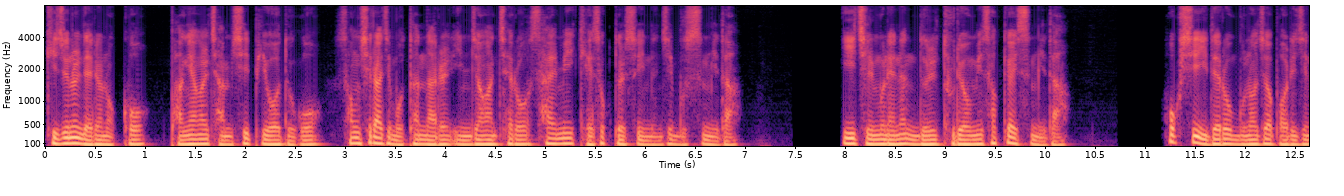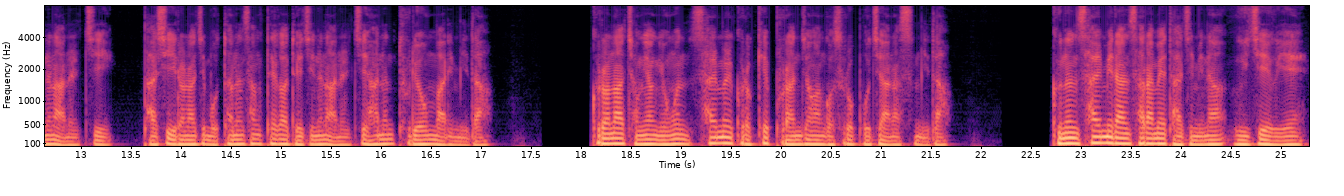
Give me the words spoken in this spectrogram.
기준을 내려놓고 방향을 잠시 비워두고 성실하지 못한 나를 인정한 채로 삶이 계속될 수 있는지 묻습니다. 이 질문에는 늘 두려움이 섞여 있습니다. 혹시 이대로 무너져 버리지는 않을지, 다시 일어나지 못하는 상태가 되지는 않을지 하는 두려운 말입니다. 그러나 정약용은 삶을 그렇게 불안정한 것으로 보지 않았습니다. 그는 삶이란 사람의 다짐이나 의지에 의해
